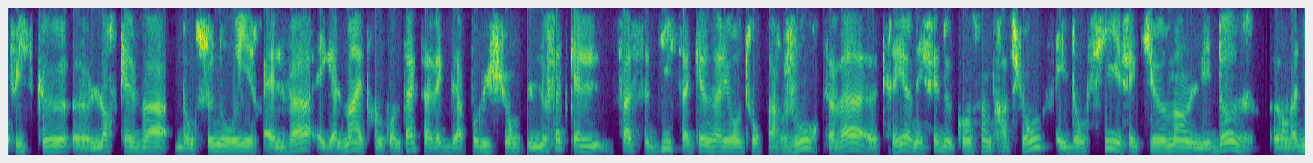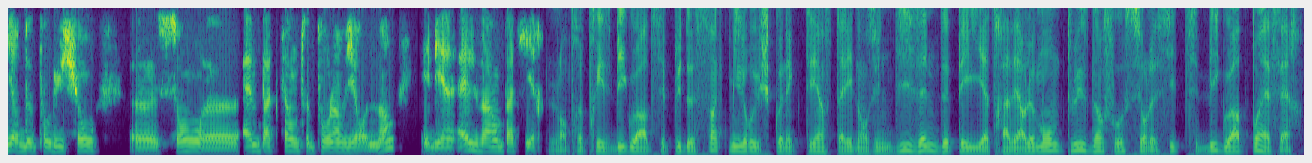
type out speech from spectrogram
puisque euh, lorsqu'elle va donc se nourrir, elle va également être en contact avec de la pollution. Le fait qu'elle fasse 10 à 15 allers-retours par jour, ça va euh, créer un effet de concentration. Et donc si effectivement les doses, on va dire, de pollution sont impactantes pour l'environnement, eh bien, elle va en pâtir. L'entreprise Bigward, c'est plus de 5000 ruches connectées installées dans une dizaine de pays à travers le monde. Plus d'infos sur le site bigward.fr.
